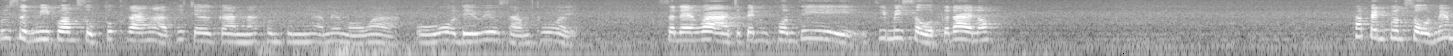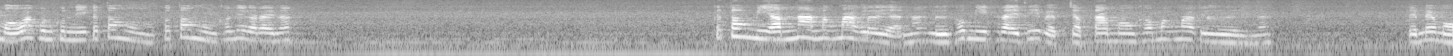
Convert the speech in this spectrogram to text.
รู้สึกมีความสุขทุกครั้งอะที่เจอกันนะคนคนนี้แม่หมอว่า โอ้เดวิลสามถ้วย แสดงว่าอาจจะเป็นคนที่ที่ไม่โสดก็ได้เนาะถ้าเป็นคนโสดแม่หมอว่าคนคนนี้ก็ต้องก็ต้องเขาเรียกอะไรนะ ก็ต้องมีอำนาจมาก ๆเลยอะนะหรือเขามีใครที่แบบจับตามองเขามาก ๆเลยนะ แต่แม่หมอ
